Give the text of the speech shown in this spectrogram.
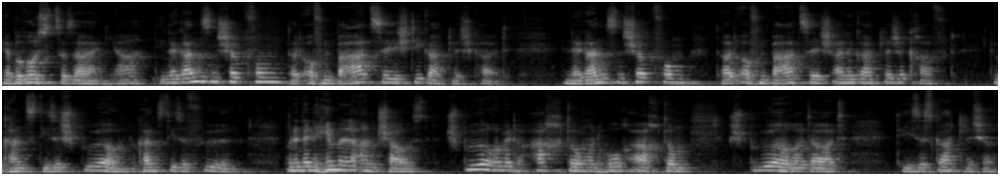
der bewusst zu sein, ja, in der ganzen Schöpfung, dort offenbart sich die Göttlichkeit. In der ganzen Schöpfung, dort offenbart sich eine göttliche Kraft. Du kannst diese spüren, du kannst diese fühlen. Wenn du den Himmel anschaust, spüre mit Achtung und Hochachtung, spüre dort dieses Göttliche.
